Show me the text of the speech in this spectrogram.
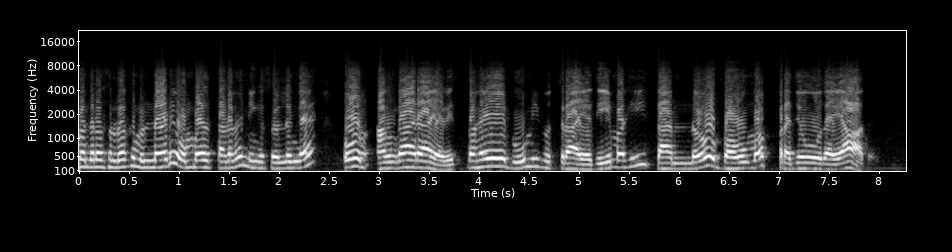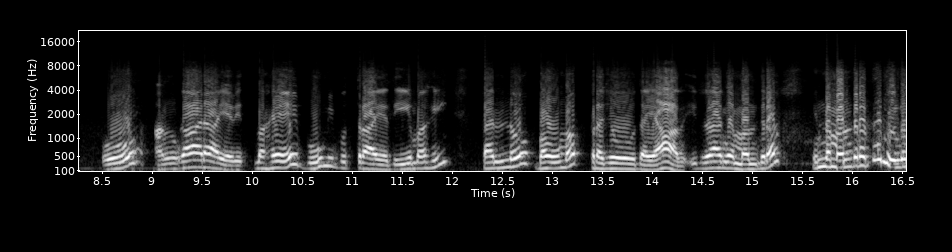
மந்திரம் சொல்றதுக்கு முன்னாடி ஒன்பது தடவை நீங்க சொல்லுங்க. ஓம் அங்காராய வித்மகே பூமி புத்திராய தீமகி தன்னோ பௌம பிரஜோதயாத். ஓம் அங்காராய வித்மகே பூமி புத்திராய தீமகி தன்னோ பௌம பிரஜோதயாத். இதுதாங்க மந்திரம். இந்த மந்திரத்தை நீங்க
